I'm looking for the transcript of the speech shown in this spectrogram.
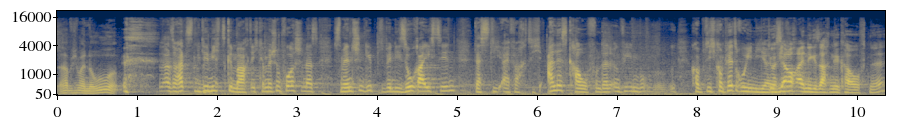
Da habe ich meine Ruhe. Also hat es mit dir nichts gemacht. Ich kann mir schon vorstellen, dass es Menschen gibt, wenn die so reich sind, dass die einfach sich alles kaufen und dann irgendwie sich komplett ruinieren. Du hast ja auch einige Sachen gekauft, ne?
